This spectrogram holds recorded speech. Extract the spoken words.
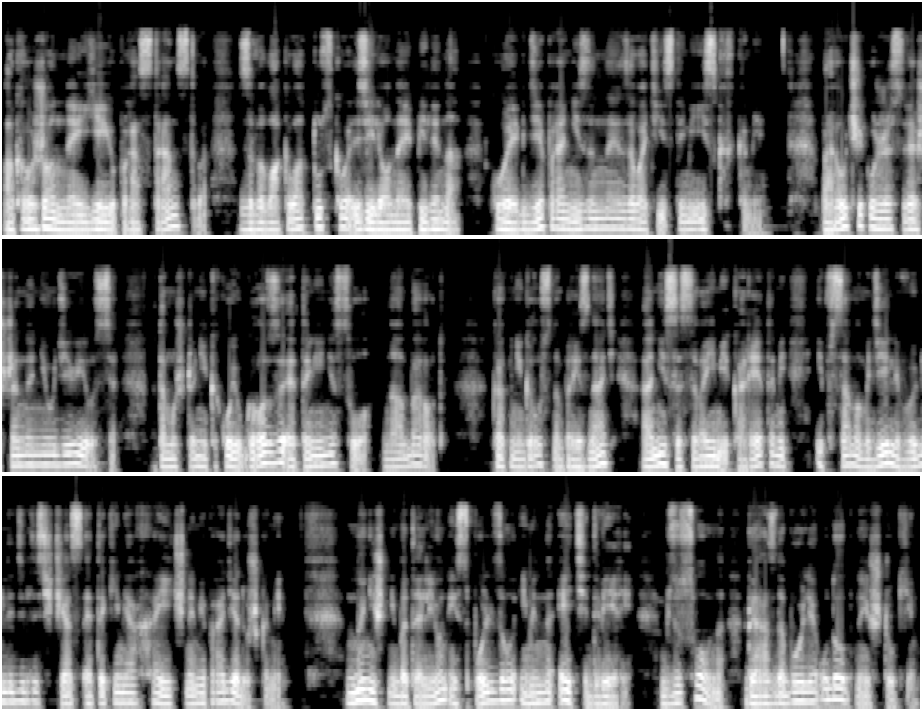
Окруженное ею пространство заволокла тускло-зеленая пелена, кое-где пронизанная золотистыми искорками. Поручик уже совершенно не удивился, потому что никакой угрозы это не несло, наоборот. Как ни грустно признать, они со своими каретами и в самом деле выглядели сейчас этакими архаичными прадедушками. Нынешний батальон использовал именно эти двери, безусловно, гораздо более удобные штуки.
